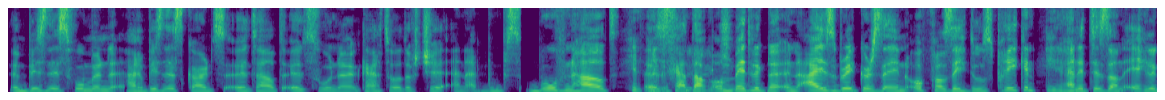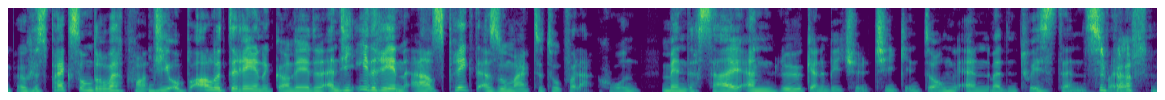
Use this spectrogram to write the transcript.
een- businesswoman, haar businesscards uithaalt uit zo'n kaarthoudertje en haar boeps boven haalt, eh, gaat dat onmiddellijk een icebreaker zijn of van zich doorspreken. Ja. En het is dan eigenlijk een gespreksonderwerp van, die op alle terreinen kan leiden en die iedereen aanspreekt. En zo maakt het ook voilà, gewoon minder saai en leuk en een beetje cheek in tong en met een twist. En, Super. voilà.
